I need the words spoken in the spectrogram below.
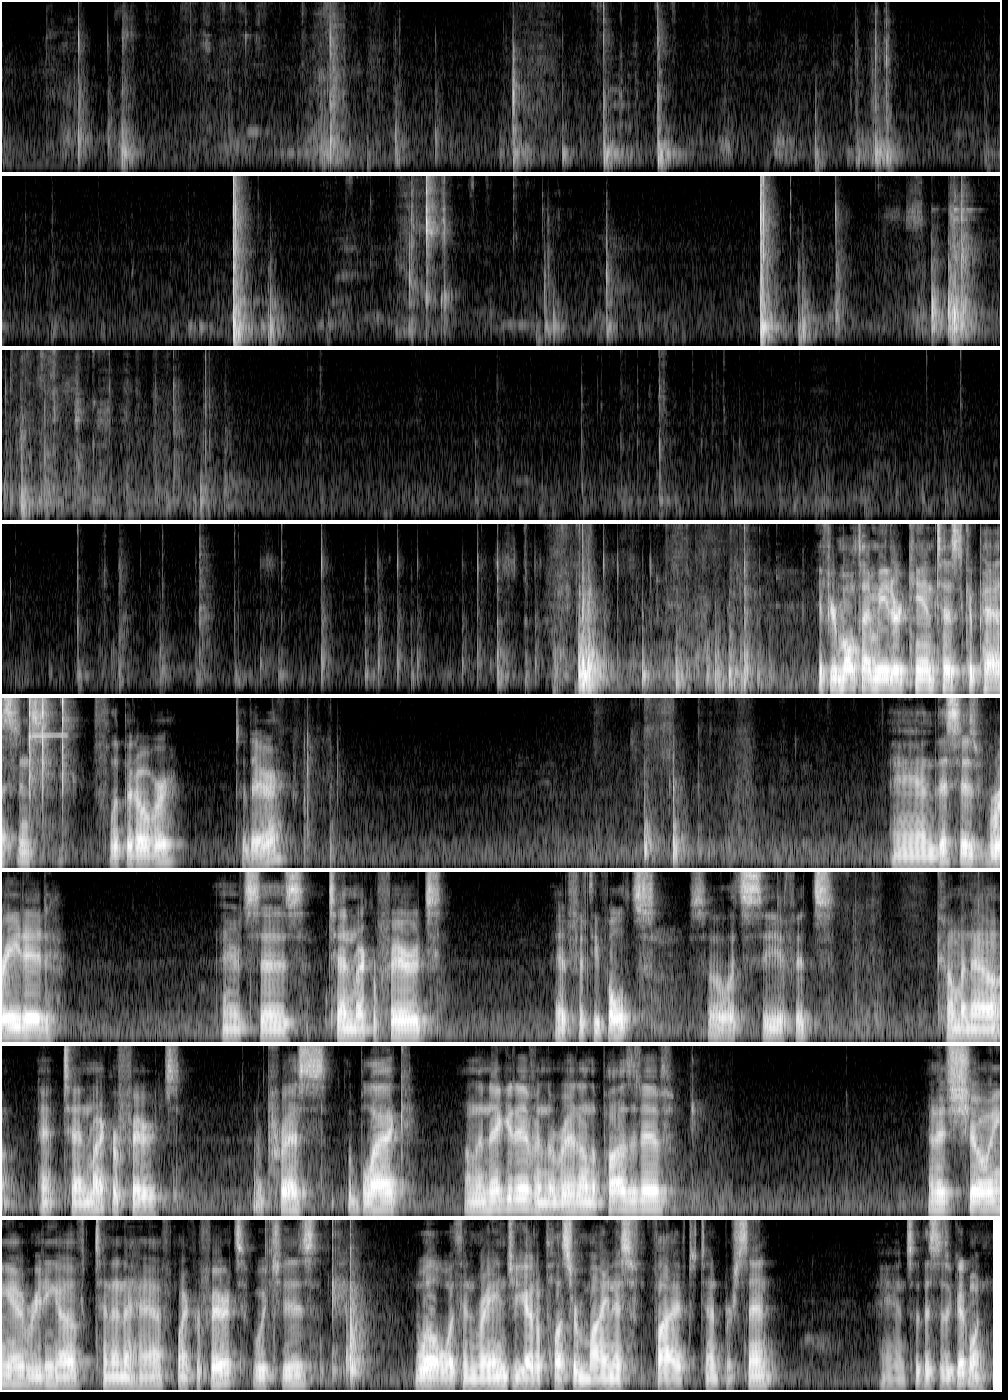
If your multimeter can test capacitance, flip it over to there. And this is rated, there it says 10 microfarads at 50 volts. So let's see if it's coming out at 10 microfarads. I'm going to press the black on the negative and the red on the positive and it's showing a reading of 10 and a half microfarads which is well within range. You got a plus or minus 5 to 10 percent. And so this is a good one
